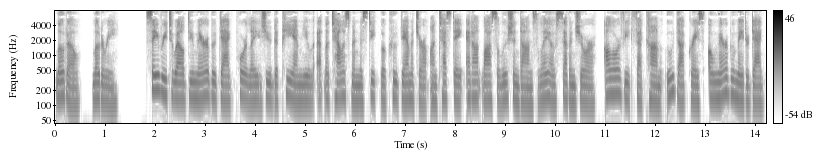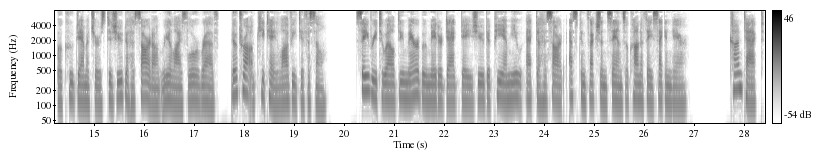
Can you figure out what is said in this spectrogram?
Loto, Loterie. Ces rituels du marabout dag pour les jeux de PMU et le talisman mystique beaucoup d'amateurs ont testé et ont la solution dans les 7 jours, alors vite fait comme ou dot grâce au marabout mater dag beaucoup d'amateurs de jeux de hasard ont réalisé leur rêve, d'autres ont quitté la vie difficile. Ces rituels du marabout mater dag des jeux de PMU et de hasard es confection sans aucun effet secondaire. Contact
